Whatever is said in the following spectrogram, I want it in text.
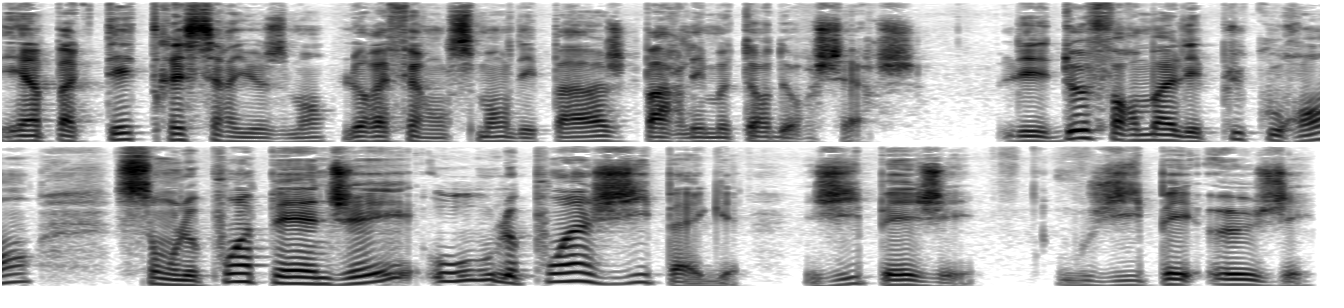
et impacter très sérieusement le référencement des pages par les moteurs de recherche. Les deux formats les plus courants sont le PNG ou le JPEG, JPG ou JPEG.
